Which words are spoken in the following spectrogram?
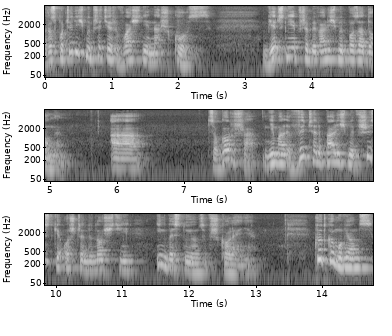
Rozpoczęliśmy przecież właśnie nasz kurs. Wiecznie przebywaliśmy poza domem, a co gorsza, niemal wyczerpaliśmy wszystkie oszczędności inwestując w szkolenie. Krótko mówiąc,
